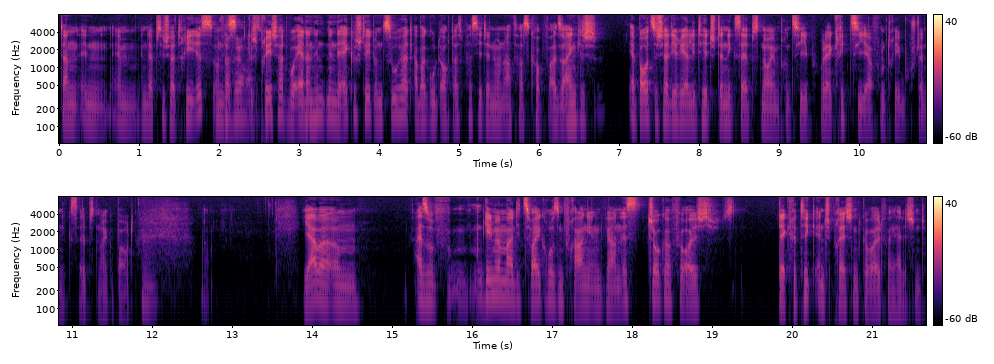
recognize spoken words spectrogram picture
dann in, in, in der Psychiatrie ist und das, das Gespräch hat, wo er dann hinten in der Ecke steht und zuhört, aber gut, auch das passiert ja nur in Arthurs Kopf. Also eigentlich, er baut sich ja die Realität ständig selbst neu im Prinzip. Oder er kriegt sie ja vom Drehbuch ständig selbst neu gebaut. Hm. Ja. ja. aber ähm, also gehen wir mal die zwei großen Fragen irgendwie an. Ist Joker für euch der Kritik entsprechend gewaltverherrlichend?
